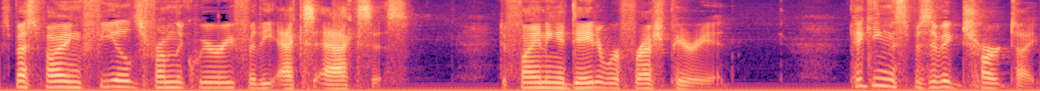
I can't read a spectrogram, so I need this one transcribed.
specifying fields from the query for the x-axis, defining a data refresh period, picking the specific chart type.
